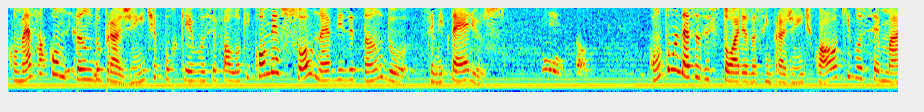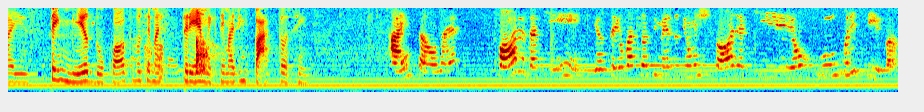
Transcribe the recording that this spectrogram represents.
começa contando pra gente, porque você falou que começou, né, visitando cemitérios. Isso. Conta uma dessas histórias assim pra gente. Qual que você mais tem medo? Qual que você mais treme, que tem mais impacto assim? Ah, então, né? Fora daqui, eu tenho bastante medo de uma história que eu vi em Curitiba.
